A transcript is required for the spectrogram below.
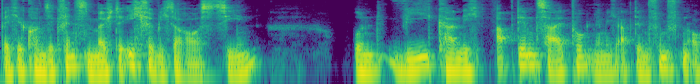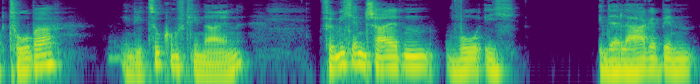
Welche Konsequenzen möchte ich für mich daraus ziehen? Und wie kann ich ab dem Zeitpunkt, nämlich ab dem 5. Oktober in die Zukunft hinein, für mich entscheiden, wo ich in der Lage bin,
